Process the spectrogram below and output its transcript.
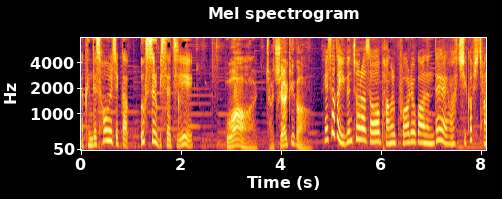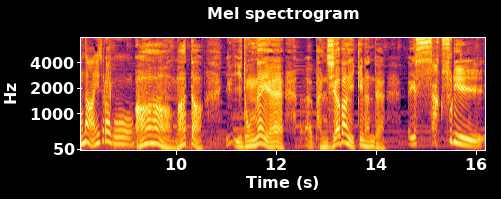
야, 근데 서울 집값 억수로 비싸지. 와, 저 지하기가. 회사가 이 근처라서 방을 구하려고 하는데 아, 집값이 장난 아니더라고. 아 맞다. 이, 이 동네에 반지하 방이 있긴 한데 이 싹수리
